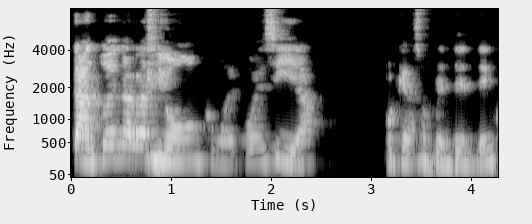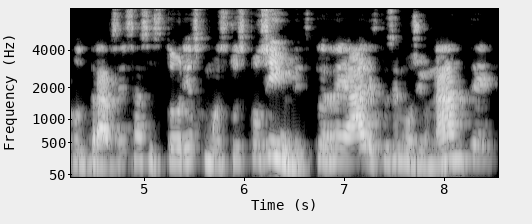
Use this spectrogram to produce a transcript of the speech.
tanto de narración como de poesía, porque era sorprendente encontrarse esas historias como esto es posible, esto es real, esto es emocionante,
